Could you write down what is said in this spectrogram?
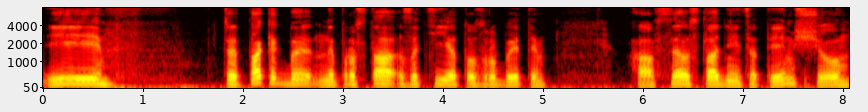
І це так, якби непроста затія то зробити, а все ускладнюється тим, що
